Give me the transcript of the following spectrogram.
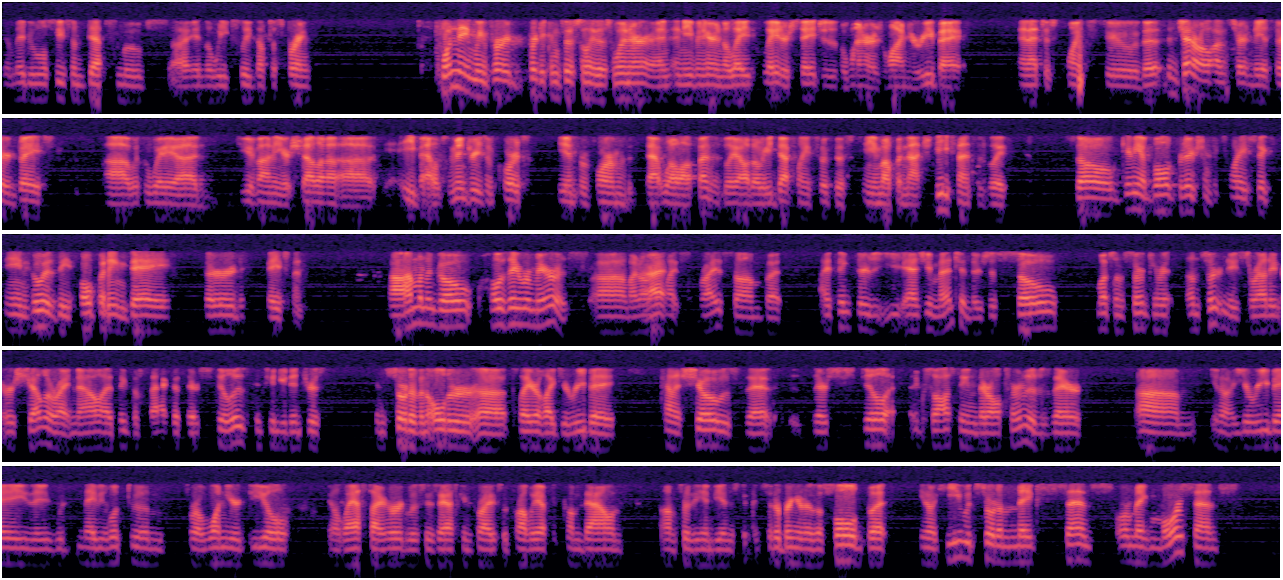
You know, maybe we'll see some depth moves uh, in the weeks leading up to spring. One name we've heard pretty consistently this winter, and, and even here in the late later stages of the winter, is Juan Uribe, and that just points to the, the general uncertainty at third base uh, with the way uh, Giovanni Urshela, uh, he battled some injuries, of course. He didn't perform that well offensively, although he definitely took this team up a notch defensively. So give me a bold prediction for 2016. Who is the opening day third baseman? Uh, I'm going to go Jose Ramirez. Um, I know right. that might surprise some, but I think there's, as you mentioned, there's just so much uncertainty, surrounding Urshela right now. I think the fact that there still is continued interest in sort of an older uh, player like Uribe kind of shows that they're still exhausting their alternatives there. Um, you know, Uribe, they would maybe look to him for a one-year deal. You know, last I heard was his asking price would probably have to come down um, for the Indians to consider bringing him to the fold. But you know, he would sort of make sense or make more sense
